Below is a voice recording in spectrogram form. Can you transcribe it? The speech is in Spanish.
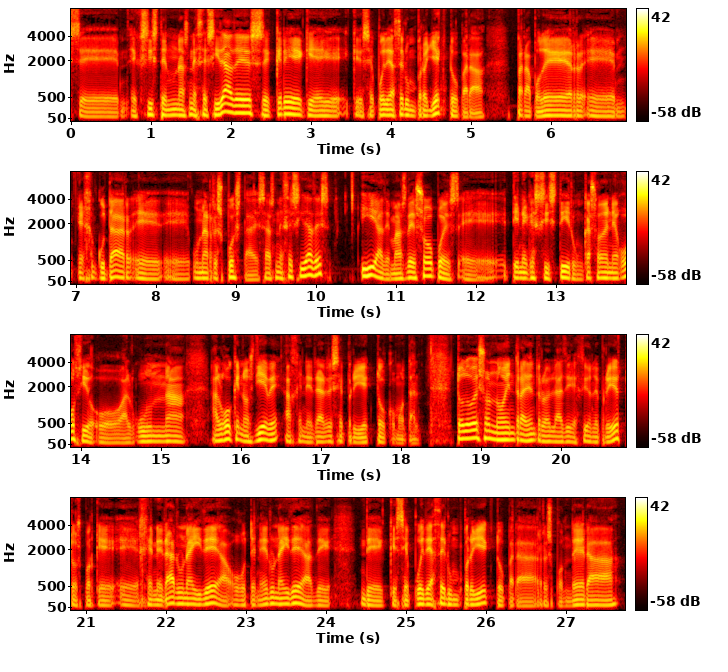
existen unas necesidades, se cree que, se puede hacer un proyecto para, para poder ejecutar una respuesta a esas necesidades y además de eso, pues eh, tiene que existir un caso de negocio o alguna algo que nos lleve a generar ese proyecto como tal. Todo eso no entra dentro de la dirección de proyectos porque eh, generar una idea o tener una idea de, que se puede hacer un proyecto para responder a,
